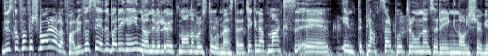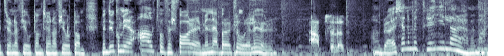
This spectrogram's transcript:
Du ska få försvara i alla fall. Vi får se. Det är bara ringa in nu om ni vill utmana vår stormästare. Tycker ni att Max eh, inte platsar på tronen så ring 020 314 314. Men du kommer göra allt för att försvara dig med näbbar och klor, eller hur? Absolut. Ja, bra. Jag känner mig. Jag gillar det här med Max.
